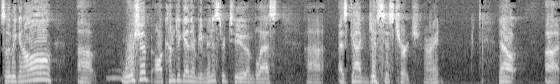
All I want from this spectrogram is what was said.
so that we can all uh, worship, all come together and be ministered to and blessed uh, as God gifts His church. All right. Now, uh,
